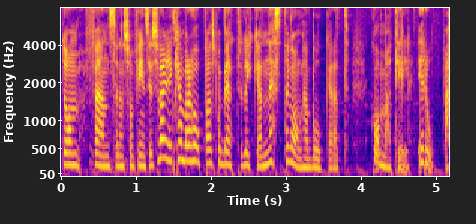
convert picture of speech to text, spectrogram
de fansen som finns i Sverige kan bara hoppas på bättre lycka nästa gång han bokar att komma till Europa.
